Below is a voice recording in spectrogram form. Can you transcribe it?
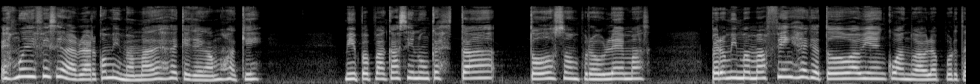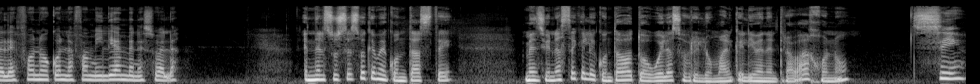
Es muy difícil hablar con mi mamá desde que llegamos aquí. Mi papá casi nunca está, todos son problemas, pero mi mamá finge que todo va bien cuando habla por teléfono con la familia en Venezuela. En el suceso que me contaste, mencionaste que le contaba a tu abuela sobre lo mal que le iba en el trabajo, ¿no? Sí,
